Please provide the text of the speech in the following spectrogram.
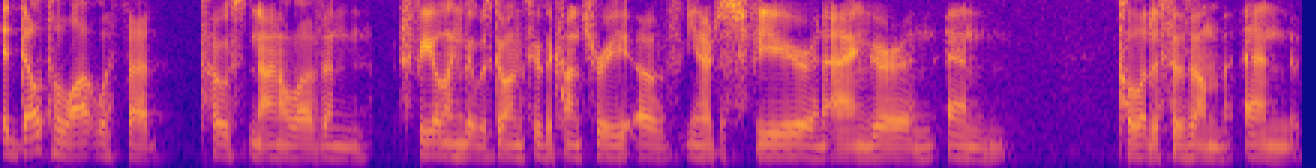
it dealt a lot with that post 9/11 feeling that was going through the country of you know just fear and anger and and politicism and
